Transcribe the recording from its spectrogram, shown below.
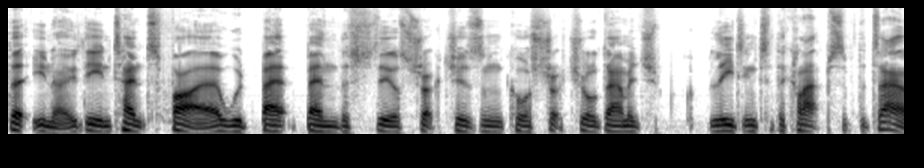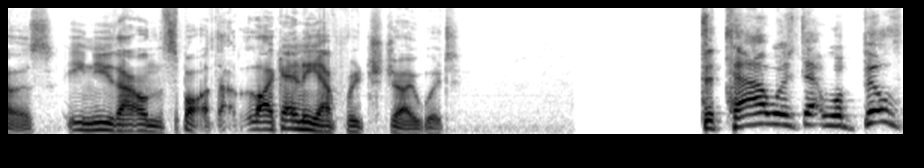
that you know the intense fire would bend the steel structures and cause structural damage, leading to the collapse of the towers. He knew that on the spot, like any Average Joe would. The towers that were built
